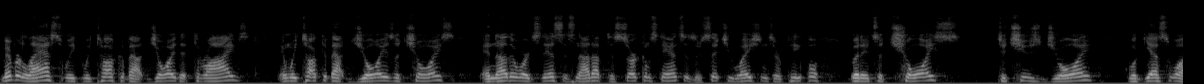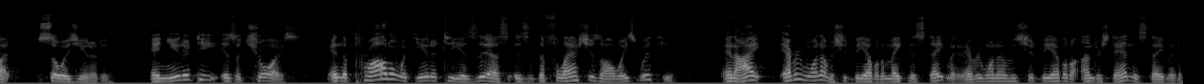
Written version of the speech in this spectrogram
Remember last week we talked about joy that thrives, and we talked about joy as a choice. In other words, this is not up to circumstances or situations or people, but it's a choice to choose joy. Well, guess what? So is unity. And unity is a choice. And the problem with unity is this is that the flesh is always with you. And I, every one of us should be able to make this statement, and every one of us should be able to understand this statement.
